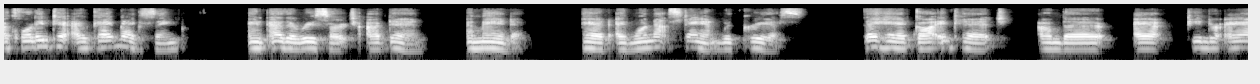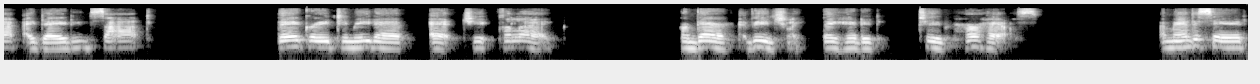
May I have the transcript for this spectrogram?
According to OK Magazine and other research I've done, Amanda had a one night stand with Chris. They had got in touch on the app, Tinder app, a dating site. They agreed to meet up at Chick fil A. From there, eventually, they headed to her house. Amanda said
